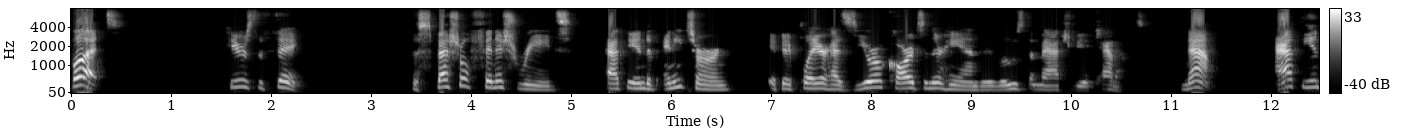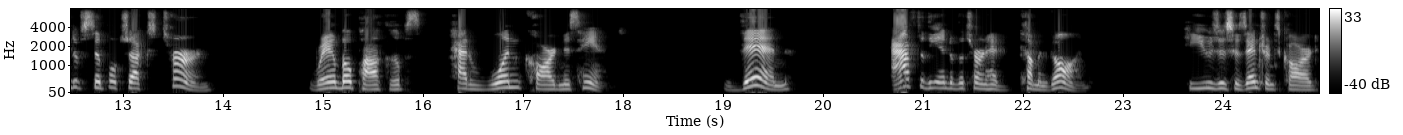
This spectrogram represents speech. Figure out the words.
But here's the thing the special finish reads at the end of any turn, if a player has zero cards in their hand, they lose the match via countout. Now, at the end of Simple Chuck's turn, Rambo Apocalypse had one card in his hand. Then, after the end of the turn had come and gone, he uses his entrance card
